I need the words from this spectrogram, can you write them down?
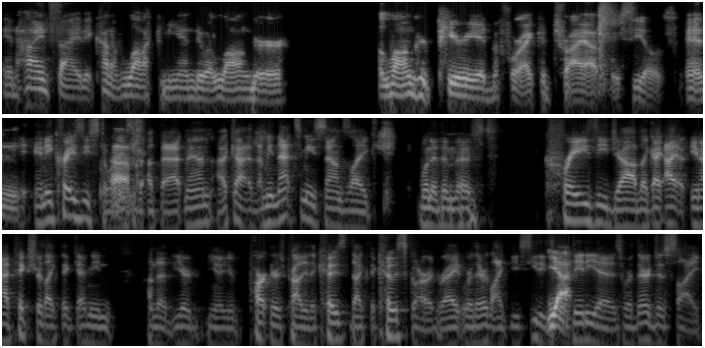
in hindsight, it kind of locked me into a longer a longer period before I could try out for SEALs. And any crazy stories um, about that, man? I got, I mean, that to me sounds like one of the most crazy job. Like I, I, you know, I picture like the, I mean, on the your, you know, your partner's probably the coast, like the Coast Guard, right? Where they're like, you see these yeah. videos where they're just like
